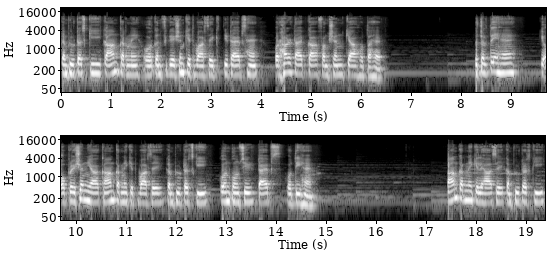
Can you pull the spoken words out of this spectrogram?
कंप्यूटर्स की काम करने और कन्फिग्रेशन के अतबार से कितनी टाइप्स हैं और हर टाइप का फ़ंक्शन क्या होता है। तो चलते हैं कि ऑपरेशन या काम करने के अतबार से कंप्यूटर्स की कौन कौन सी टाइप्स होती हैं। काम करने के लिहाज से कंप्यूटर्स की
